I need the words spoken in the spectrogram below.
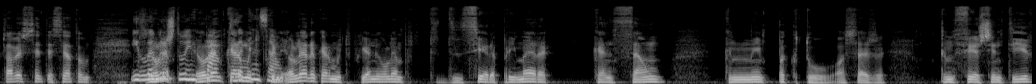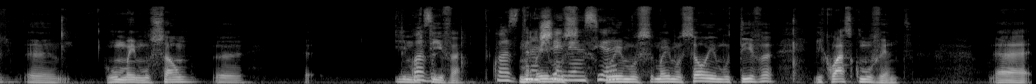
Talvez 67. E lembras do impacto eu lembro que era da muito canção? Pequeno. Eu lembro que era muito pequeno. Eu lembro de ser a primeira canção que me impactou, ou seja, que me fez sentir uh, uma emoção uh, emotiva. Quase, quase transcendência. Uma emoção, uma emoção emotiva e quase comovente. Uh,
